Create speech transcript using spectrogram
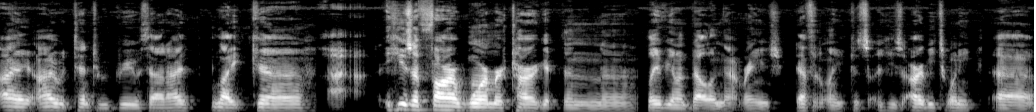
I, I would tend to agree with that. I like. Uh, I, he's a far warmer target than uh, Le'Veon Bell in that range, definitely, because he's RB twenty. Uh,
